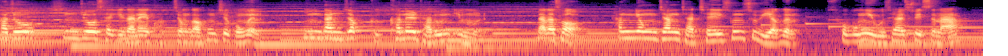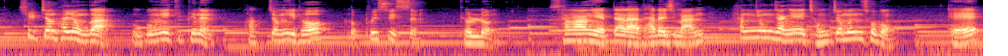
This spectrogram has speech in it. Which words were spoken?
사조, 신조 세계관의 곽정과 홍칠공은 인간적 극한을 다룬 인물. 따라서 항룡장 자체의 순수 위력은 소봉이 우세할 수 있으나 실전 활용과 무공의 깊이는 곽정이 더 높을 수 있음. 결론. 상황에 따라 다르지만 항룡장의 정점은 소봉, 대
